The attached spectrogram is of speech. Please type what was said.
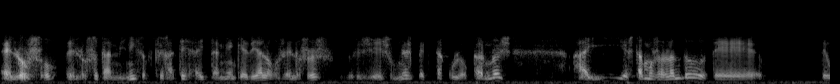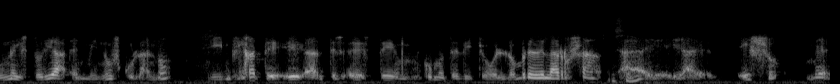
El oso, el oso también hizo. Fíjate, hay también qué diálogos. El oso es, un espectáculo. No es, ahí estamos hablando de de una historia en minúscula, ¿no? Y fíjate, eh, antes, este, como te he dicho, el nombre de la rosa, eh, eh, eso me,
